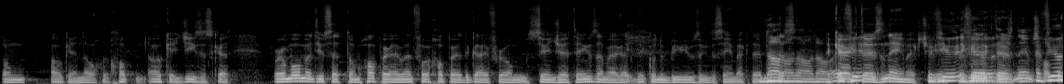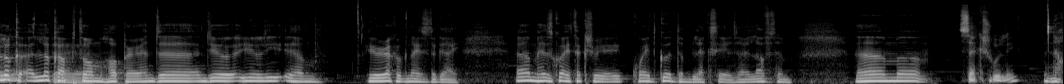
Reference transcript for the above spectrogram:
Tom. Okay, no. Hop, okay, Jesus Christ. For a moment you said Tom Hopper. I went for Hopper, the guy from Stranger Things. I'm like, they couldn't be using the same actor. but No, no, no, no. The If you- character's name actually. if you The if you, character's name's if you look look Yeah, up yeah. Tom Hopper and uh, and you you um you recognize the guy. Um, he's quite actually quite good in Black Sails. I loved him. Um, uh, Sexually. no.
